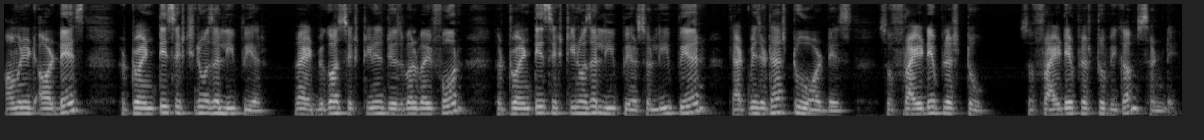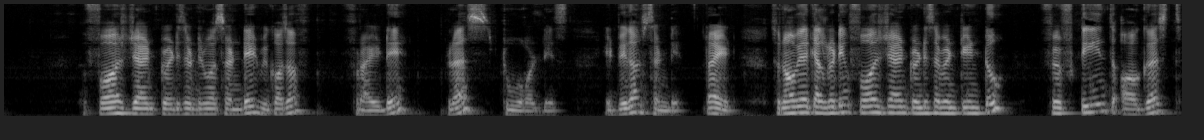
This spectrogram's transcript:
how many odd days? So 2016 was a leap year right? Because 16 is divisible by 4 so 2016 was a leap year. So leap year that means it has two odd days. So friday plus 2 so friday plus 2 becomes sunday. First jan 2017 was sunday because of friday plus 2 odd days. It becomes sunday right? So now we are calculating first jan 2017 to 15th august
